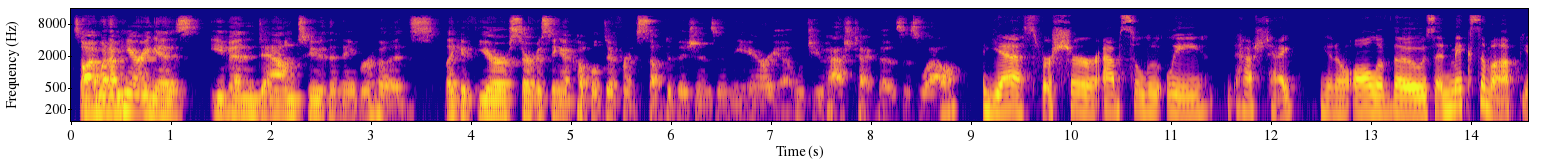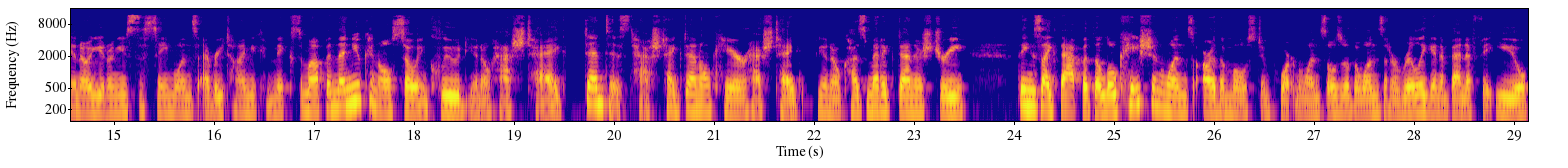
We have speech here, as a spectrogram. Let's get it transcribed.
so I'm, what I'm hearing is even down to the neighborhoods, like if you're servicing a couple different subdivisions in the area, would you hashtag those as well? Yes, for sure. Absolutely. Hashtag you know all of those and mix them up you know you don't use the same ones every time you can mix them up and then you can also include you know hashtag dentist hashtag dental care hashtag you know cosmetic dentistry things like that. But the location ones are the most important ones. Those are the ones that are really going to benefit you.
